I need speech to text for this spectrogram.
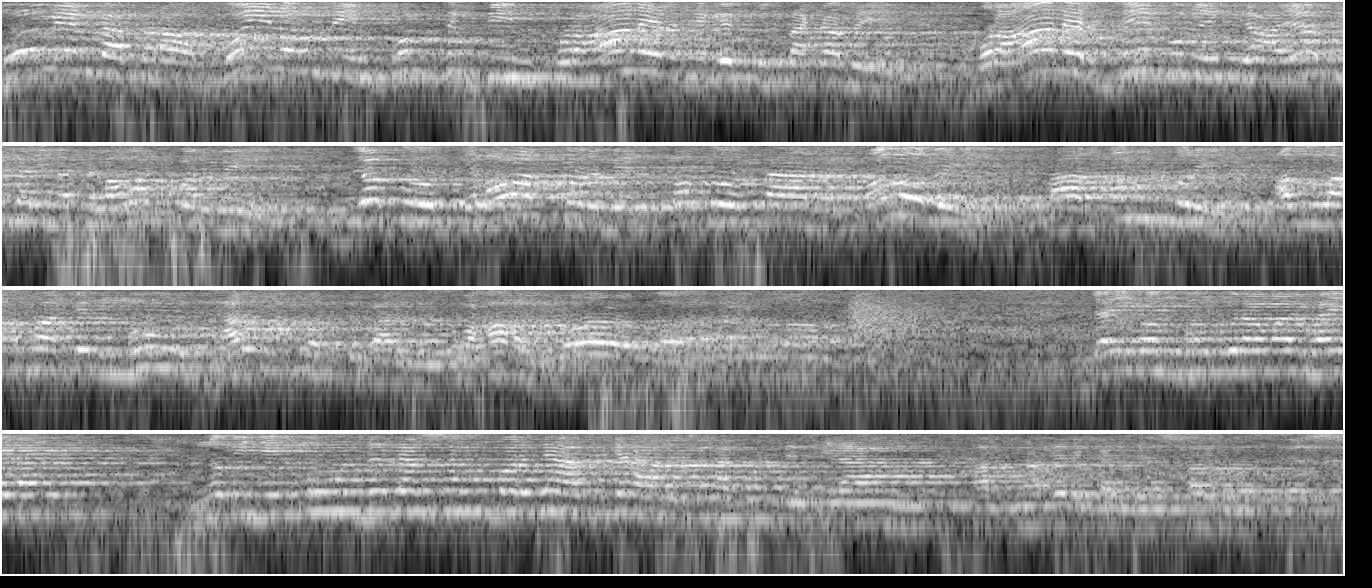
মুমিনরা তারা দৈনন্দিন প্রত্যেক দিন কোরআনের দিকে একটু তাকাবে, কোরআনের যে কোনো একটি আয়াত কারিমা তেলাওয়াত করবে। যত তেলাওয়াত করবে, তত তার কলবে, তার অন্তরে আল্লাহ পাকের নূর ধারণ পারবে যাই হোক বন্ধুরা, আমার ভাইরা নবীজির মুজিজার সম্পর্কে আজকে আলোচনা করতেছিলাম। আপনাদের কাছে সর্বশ্রেষ্ঠ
